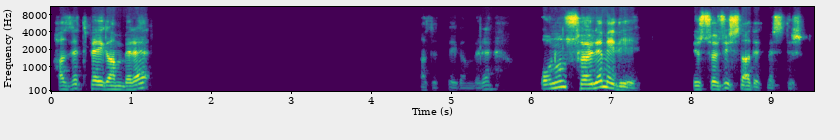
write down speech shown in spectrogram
Hazreti Peygamber'e Hazreti Peygamber'e onun söylemediği bir sözü isnat etmesidir.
